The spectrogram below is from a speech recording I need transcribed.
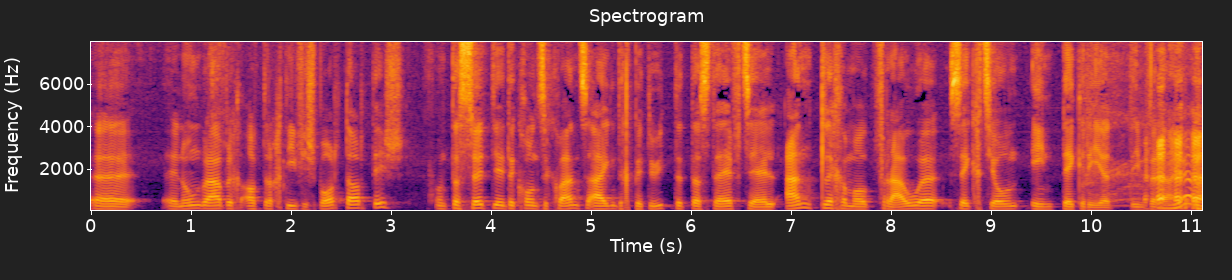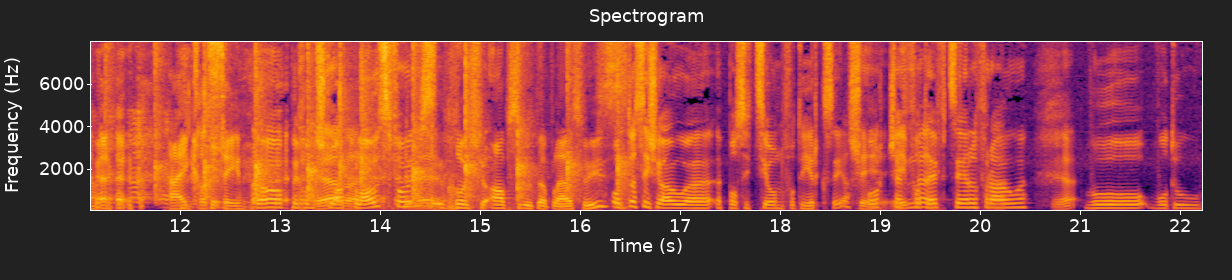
äh, eine unglaublich attraktive Sportart ist. Und das sollte in der Konsequenz eigentlich bedeuten, dass der FCL endlich einmal die Frauensektion integriert im Verein. Heikles Thema. Da bekommst du Applaus von uns. Da bekommst du absolut Applaus für uns. Und das ist ja auch äh, eine Position von dir gesehen als Sportchef Immer. von der FCL-Frauen, Ja. wo, wo du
